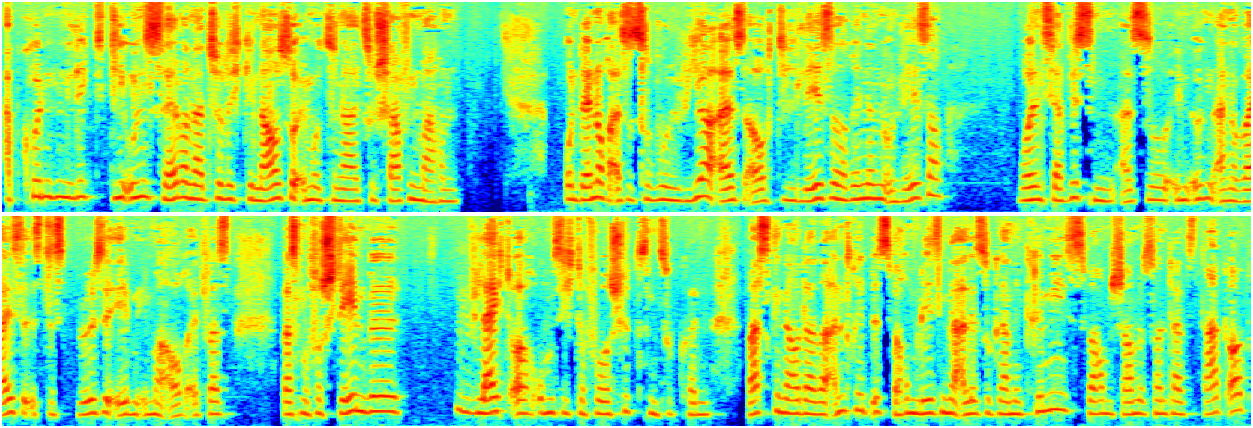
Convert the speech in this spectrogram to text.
Abgründen liegt, die uns selber natürlich genauso emotional zu schaffen machen. Und dennoch, also sowohl wir als auch die Leserinnen und Leser wollen es ja wissen. Also in irgendeiner Weise ist das Böse eben immer auch etwas, was man verstehen will, mhm. vielleicht auch, um sich davor schützen zu können. Was genau da der Antrieb ist, warum lesen wir alle so gerne Krimis, warum schauen wir sonntags Tatort?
